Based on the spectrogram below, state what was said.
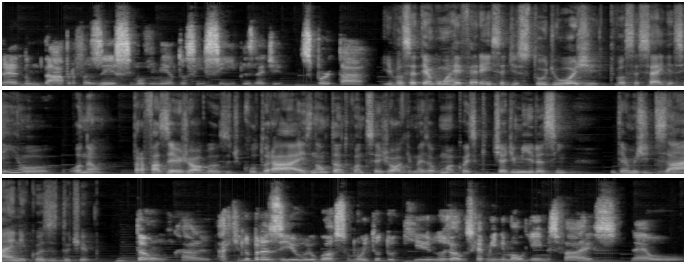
Né, não dá para fazer esse movimento assim simples, né, de exportar. E você tem alguma referência de estúdio hoje que você segue assim ou, ou não? Para fazer jogos de culturais, não tanto quanto você jogue, mas alguma coisa que te admira assim em termos de design, coisas do tipo? Então, cara, aqui no Brasil eu gosto muito do que os jogos que a Minimal Games faz, né? O,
